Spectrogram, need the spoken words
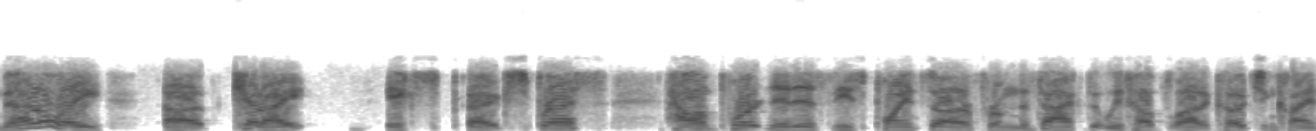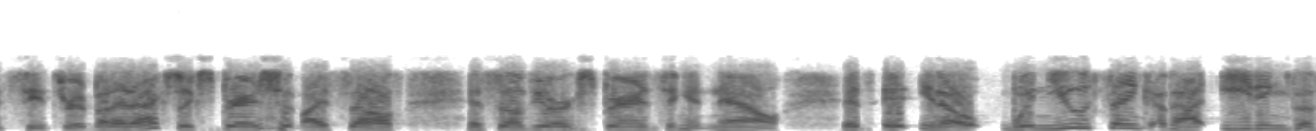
not only uh, can I express how important it is these points are from the fact that we've helped a lot of coaching clients see through it, but I've actually experienced it myself, and some of you are experiencing it now. It's it, you know when you think about eating the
